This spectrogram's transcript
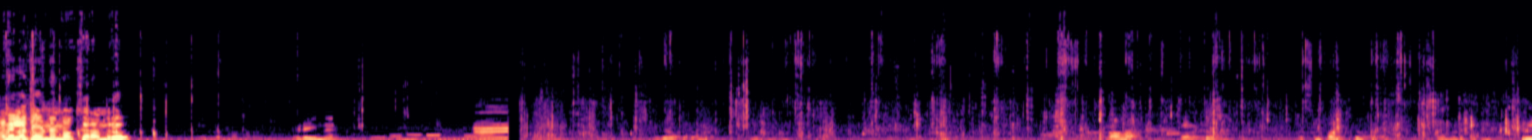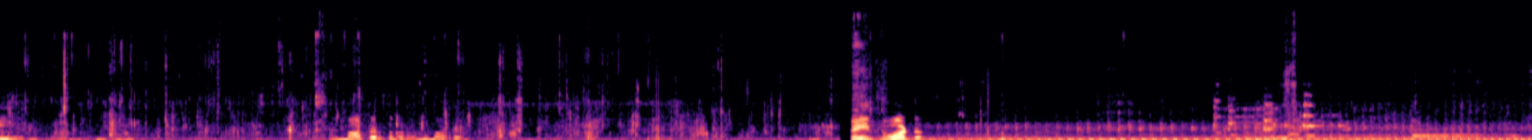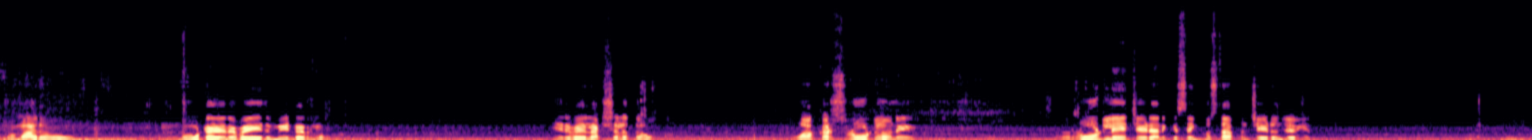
అని ఇలా చూడండి అన్న ఒకసారి అందరూ. నేను మాట్లాడుతున్నాను రెండు మాట్లాడు. నైన్త్ వార్డ్ సుమారు నూట ఎనభై ఐదు మీటర్లు ఇరవై లక్షలతో వాకర్స్ రోడ్లోని రోడ్ లే చేయడానికి శంకుస్థాపన చేయడం జరిగింది.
